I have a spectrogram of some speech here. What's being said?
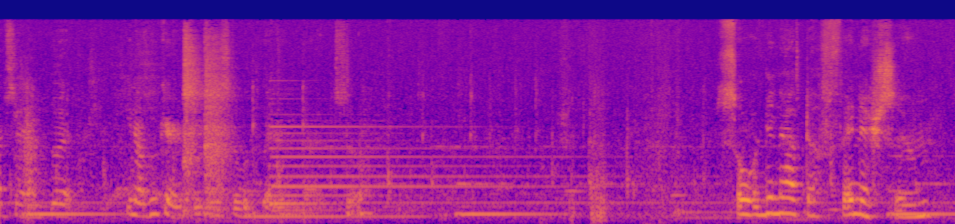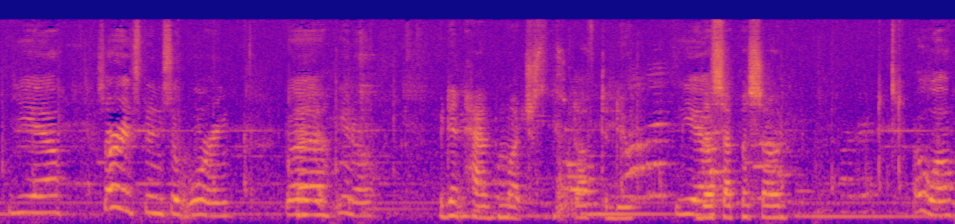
Have sand, but you know who cares? Can still look better than that. So So we're gonna have to finish soon. yeah. Sorry, it's been so boring, but you know, We didn't have much stuff to do yeah. this episode. Oh well.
